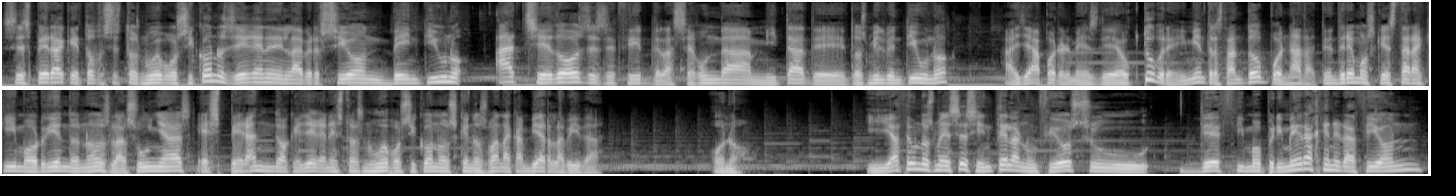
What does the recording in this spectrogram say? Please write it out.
Se espera que todos estos nuevos iconos lleguen en la versión 21H2, es decir, de la segunda mitad de 2021, allá por el mes de octubre. Y mientras tanto, pues nada, tendremos que estar aquí mordiéndonos las uñas, esperando a que lleguen estos nuevos iconos que nos van a cambiar la vida. ¿O no? Y hace unos meses Intel anunció su decimoprimera generación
